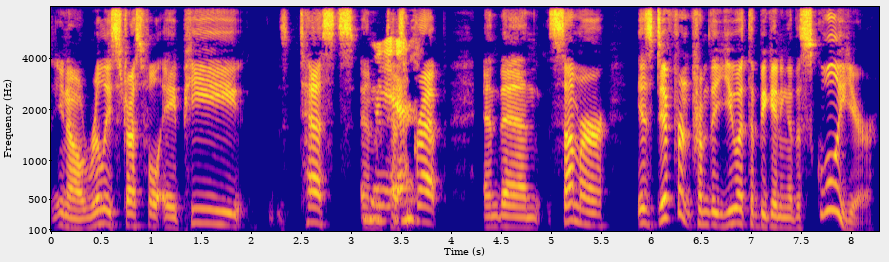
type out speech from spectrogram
you know, really stressful AP tests and yeah. test prep and then summer is different from the you at the beginning of the school year.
